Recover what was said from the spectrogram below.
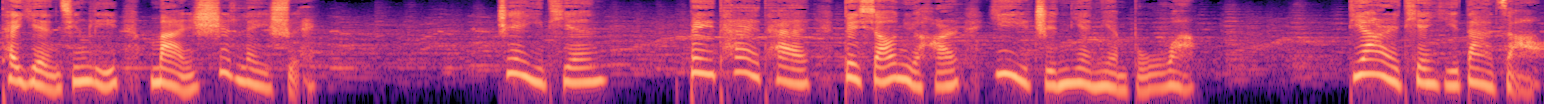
她眼睛里满是泪水。这一天。贝太太对小女孩一直念念不忘。第二天一大早，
